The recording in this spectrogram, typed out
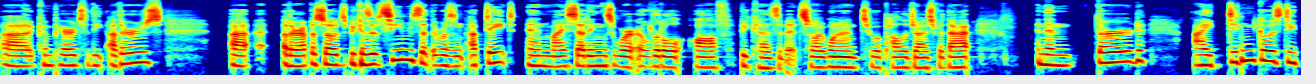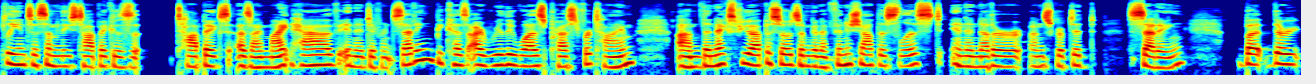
uh, compared to the others uh, other episodes because it seems that there was an update and my settings were a little off because of it. So I wanted to apologize for that. And then third, I didn't go as deeply into some of these topics as topics as I might have in a different setting because I really was pressed for time. Um, the next few episodes, I'm going to finish out this list in another unscripted setting, but they're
